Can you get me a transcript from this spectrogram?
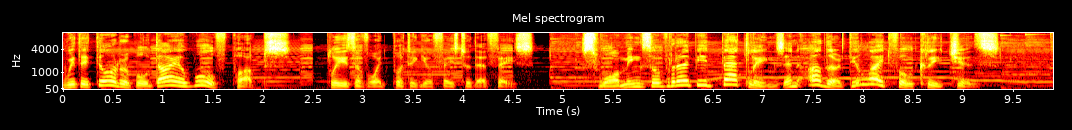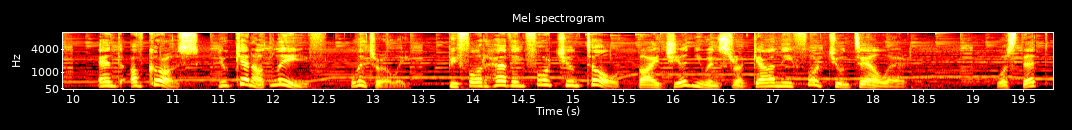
with adorable dire wolf pups. Please avoid putting your face to their face. Swarmings of rabid batlings and other delightful creatures. And of course, you cannot leave, literally, before having fortune told by genuine Strigany fortune teller. Was that?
